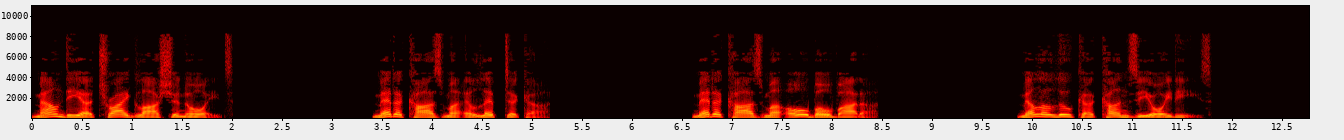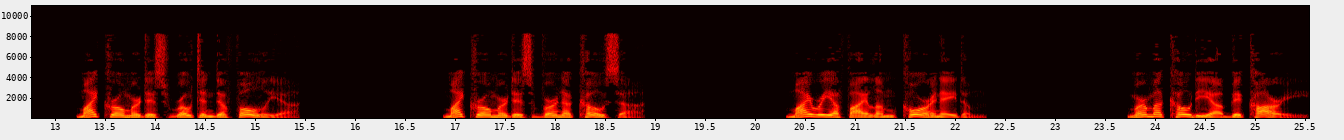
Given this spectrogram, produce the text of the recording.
Moundia triglosionoides Medicosma elliptica Medicosma obovata. Melaleuca conzioides. Micromyrtus rotundifolia Micromyrtus vernicosa. Myriophyllum coronatum. Myrmecodia beccarii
